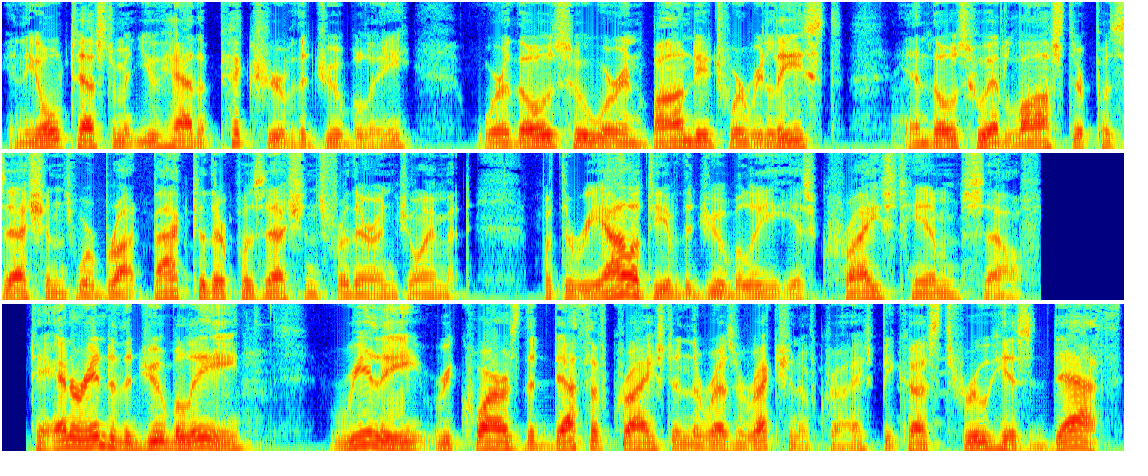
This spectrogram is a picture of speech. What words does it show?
In the Old Testament, you had a picture of the Jubilee where those who were in bondage were released and those who had lost their possessions were brought back to their possessions for their enjoyment. But the reality of the Jubilee is Christ Himself. To enter into the Jubilee really requires the death of Christ and the resurrection of Christ because through his death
